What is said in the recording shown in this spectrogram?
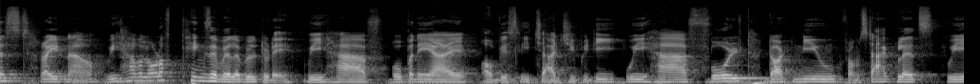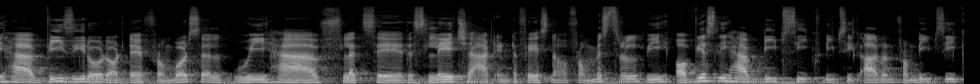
list right now, we have a lot of things available today. We have OpenAI, obviously ChatGPT. We we have bolt.new from StackBlitz. We have v0.dev from Vercel. We have, let's say, this Le Chat interface now from Mistral. We obviously have DeepSeek, DeepSeek R1 from DeepSeek.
